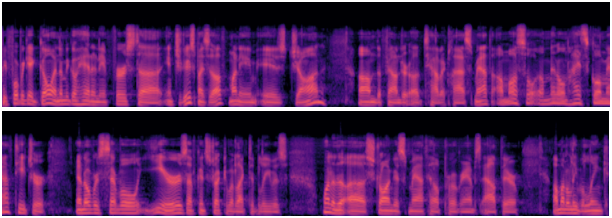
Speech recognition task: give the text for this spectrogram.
before we get going, let me go ahead and first uh, introduce myself. My name is John. I'm the founder of TabletClass Math. I'm also a middle and high school math teacher. And over several years, I've constructed what I like to believe is one of the uh, strongest math help programs out there. I'm going to leave a link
